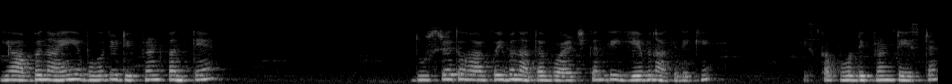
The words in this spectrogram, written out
ये आप बनाएँ, ये बहुत ही डिफरेंट बनते हैं। दूसरे तो हर कोई बनाता है बॉयल चिकन के ये बना के देखें, इसका बहुत डिफरेंट टेस्ट है।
